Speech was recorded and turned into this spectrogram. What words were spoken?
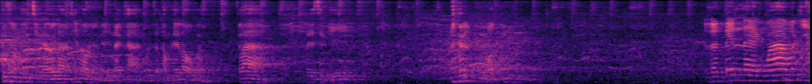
ทุกคนจริงๆนะเวลาที่เราอยู่ในหน้ากากมันจะทำให้เราแบบกล้าในสิ่งที่หนูว่าอืมแล้วเต้นแรงมากเมื่อกี้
